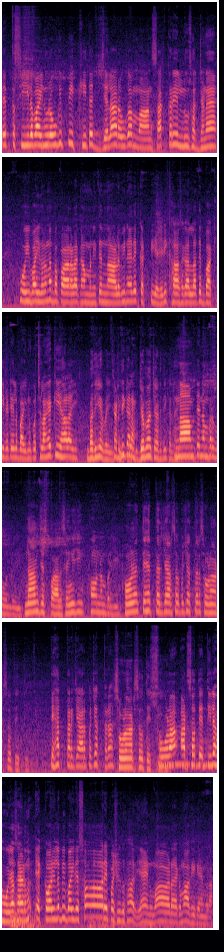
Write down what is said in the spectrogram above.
ਤੇ ਤਹਿਸੀਲ ਬਾਈ ਨੂੰ ਰਹੂਗੀ ਭੀਖੀ ਤੇ ਜ਼ਿਲ੍ਹਾ ਰਹੂਗਾ ਮਾਨਸਾ, ਘਰੇਲੂ ਸੱਜਣ ਹੈ। ਕੋਈ ਬਾਈ ਹੋਰਾਂ ਦਾ ਵਪਾਰ ਵਾਲਾ ਕੰਮ ਨਹੀਂ ਤੇ ਨਾਲ ਵੀ ਨਾ ਇਹਦੇ ਕੱਟੀ ਆ ਜਿਹੜੀ ਖਾਸ ਗੱਲ ਆ ਤੇ ਬਾਕੀ ਡਿਟੇਲ ਬਾਈ ਨੂੰ ਪੁੱਛ ਲਾਂਗੇ। ਕੀ ਹਾਲ ਆ ਜੀ? ਵਧੀਆ ਬਾਈ ਚੜ੍ਹਦੀ ਕਲਾ? ਜਮਾ ਚੜਦੀ ਕਲਾ ਨਾਮ ਤੇ ਨੰਬਰ ਬੋਲ ਦਿਓ ਜੀ। ਨਾਮ ਜਸਪਾਲ ਸਿੰਘ ਜੀ। ਫੋਨ ਨੰਬਰ ਜੀ। ਫੋਨ 73475 16833 73475 16833 16833 ਲੈ ਹੋ ਜਾ ਸਾਈਡ ਨੂੰ। ਇੱਕ ਵਾਰੀ ਲੱਭੀ ਬਾਈ ਦੇ ਸਾਰੇ ਪਸ਼ੂ ਦਿਖਾ ਦੇ। ਐ ਨੂੰ ਮਾੜਾ ਘਮਾ ਕੇ ਕੈਮਰਾ।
